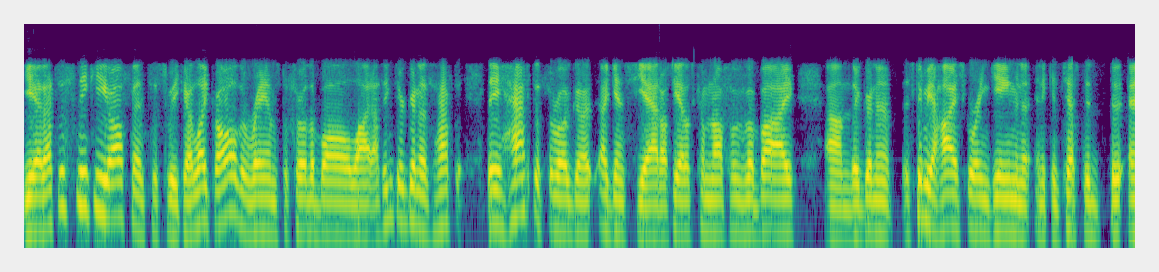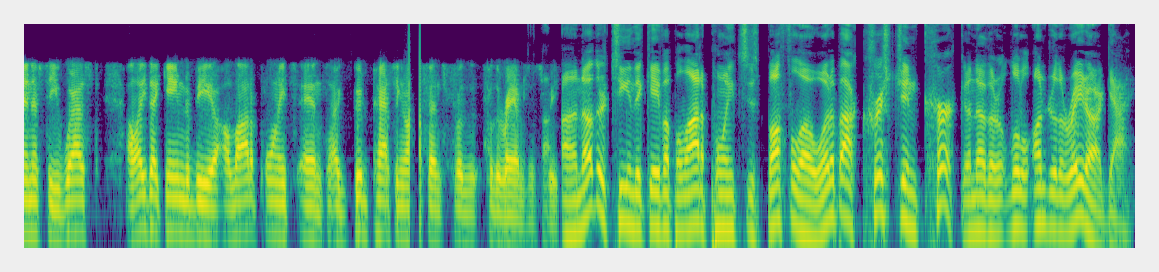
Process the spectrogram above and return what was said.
Yeah, that's a sneaky offense this week. I like all the Rams to throw the ball a lot. I think they're going to have to. They have to throw against Seattle. Seattle's coming off of a bye. Um, they're going to. It's going to be a high-scoring game in a, in a contested NFC West. I like that game to be a, a lot of points and a good passing offense for the for the Rams this week. Another team that gave up a lot of points is Buffalo. What about Christian Kirk? Another little under the radar guy.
